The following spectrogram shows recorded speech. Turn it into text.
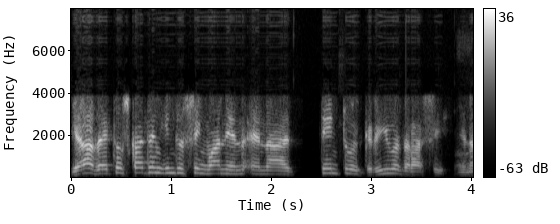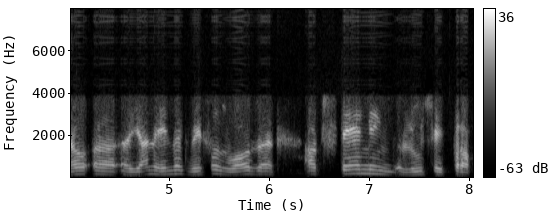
Yeah, that was quite an interesting one, and, and I tend to agree with Rassie. You know, uh, uh, Jan Hendrik Wessels was an outstanding loose prop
